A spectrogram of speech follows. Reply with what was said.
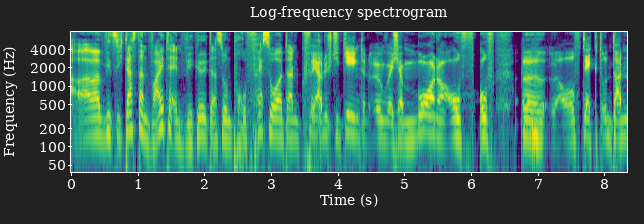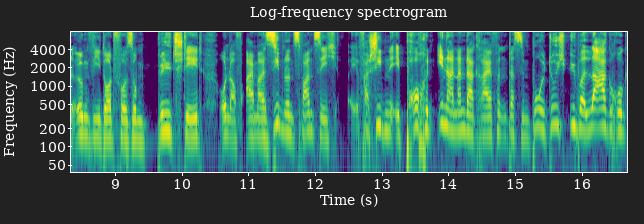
aber wie sich das dann weiterentwickelt, dass so ein Professor dann quer durch die Gegend dann irgendwelche Morde auf, auf, äh, aufdeckt und dann irgendwie dort vor so einem Bild steht und auf einmal 27 verschiedene Epochen ineinander greifen und das Symbol durch Überlagerung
